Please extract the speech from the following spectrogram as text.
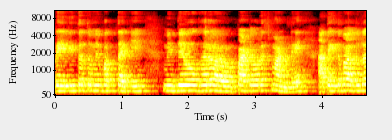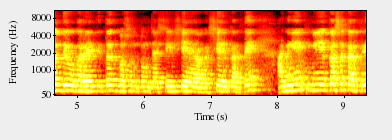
डेली तर तुम्ही बघता की मी देवघर पाट्यावरच पाठीवरच मांडले आता इथं बाजूलाच देवघर आहे तिथंच बसून तुमच्याशी शेअर शेअर करते. आणि मी कसं करते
